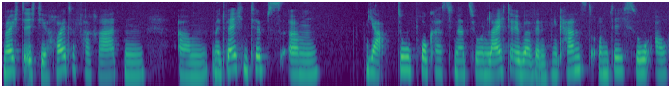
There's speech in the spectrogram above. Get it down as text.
möchte ich dir heute verraten, ähm, mit welchen Tipps ähm, ja, du Prokrastination leichter überwinden kannst und dich so auch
